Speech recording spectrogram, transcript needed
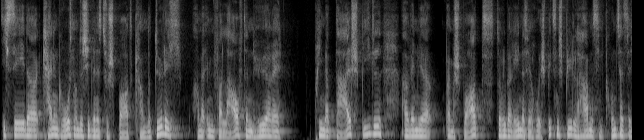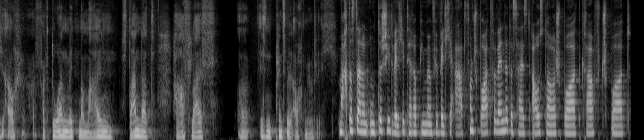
Ich sehe da keinen großen Unterschied, wenn es zu Sport kommt. Natürlich haben wir im Verlauf dann höhere Primatalspiegel, aber wenn wir beim Sport darüber reden, dass wir hohe Spitzenspiegel haben, sind grundsätzlich auch Faktoren mit normalen Standard Half-Life ist prinzipiell auch möglich. Macht das dann einen Unterschied, welche Therapie man für welche Art von Sport verwendet? Das heißt Ausdauersport, Kraftsport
